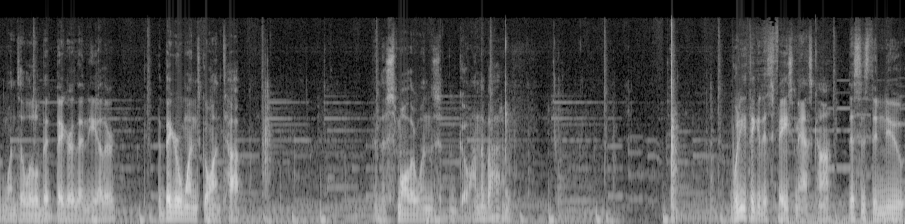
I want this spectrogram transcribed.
One's a little bit bigger than the other. The bigger ones go on top and the smaller ones go on the bottom. What do you think of this face mask, huh? This is the new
